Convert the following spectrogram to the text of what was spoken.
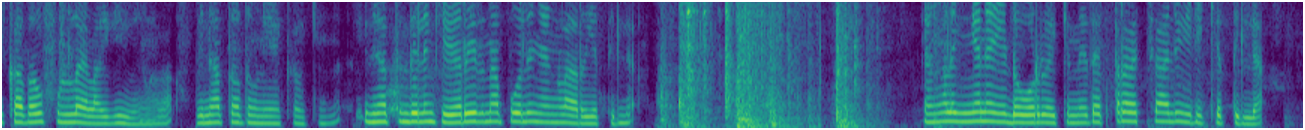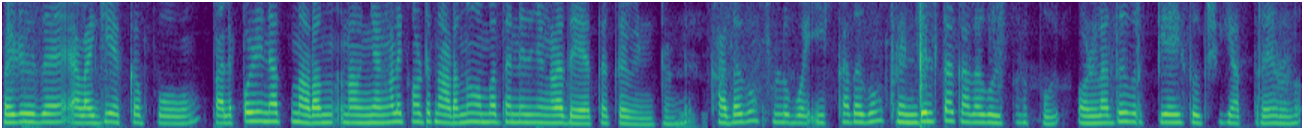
ഈ കഥവ് ഫുൾ ഇളകി വീണതാ. ഇതിനകത്താ തുണിയൊക്കെ വെക്കുന്നത്. ഇതിനകത്ത് എന്തെങ്കിലും കയറിയിരുന്നാൽ പോലും ഞങ്ങൾ അറിയത്തില്ല. ഞങ്ങൾ ഇങ്ങനെ ഈ ഡോറ് വെക്കുന്നത് ഇത് എത്ര വെച്ചാലും ഇരിക്കത്തില്ല. ഇപ്പോഴും ഇത് ഇളകിയൊക്കെ പോവും. പലപ്പോഴും ഇതിനകത്ത് നടന്ന് ഞങ്ങളിങ്ങോട്ട് നടന്നു പോകുമ്പോൾ തന്നെ ഇത് ഞങ്ങളെ ദേഹത്തൊക്കെ വീണിട്ടുണ്ട്. കഥകും ഫുള്ള് പോയി. ഈ കഥകും ഫ്രണ്ടിലത്തെ കഥകൾ ഉൾപ്പെടെ പോയി. ഉള്ളത് വൃത്തിയായി സൂക്ഷിക്കുക അത്രേ ഉള്ളൂ.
